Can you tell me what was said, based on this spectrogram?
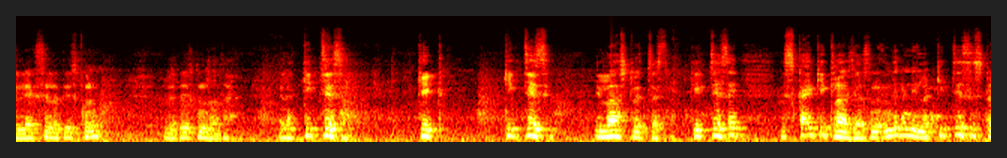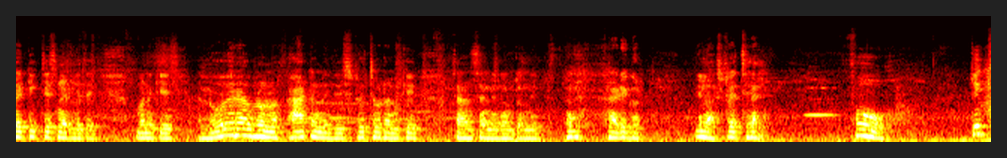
ఈ లెగ్స్ ఇలా తీసుకొని ఇలా తీసుకున్న తర్వాత ఇలా కిక్ చేసాం కిక్ కిక్ చేసి ఇలా స్ట్రెచ్ చేస్తాను కిక్ చేసి స్కై కిక్ లాగా చేస్తాను ఎందుకంటే ఇలా కిక్ చేసి స్ట్రై కిక్ చేసినట్లయితే మనకి లోయర్ యాబ్లో ఉన్న ఫ్యాట్ అనేది స్ట్రెచ్ అవ్వడానికి ఛాన్స్ అనేది ఉంటుంది వెరీ గుడ్ ఇలా స్ట్రెచ్ చేయాలి ఫో kick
